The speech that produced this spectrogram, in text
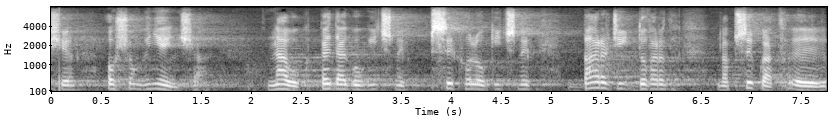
się osiągnięcia nauk pedagogicznych, psychologicznych, bardziej na przykład y,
